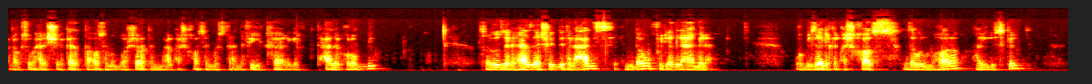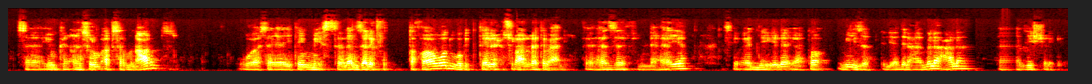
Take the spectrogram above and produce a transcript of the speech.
فلو سمح للشركات التواصل مباشرة مع الأشخاص المستهدفين خارج الاتحاد الأوروبي سيظهر هذا شدة العجز عندهم في اليد العاملة. وبذلك الأشخاص ذوي المهارة highly skilled سيمكن أن يصلهم أكثر من عرض وسيتم استغلال ذلك في التفاوض وبالتالي الحصول على راتب عالي. فهذا في النهاية سيؤدي إلى إعطاء ميزة لليد العاملة على هذه الشركات.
